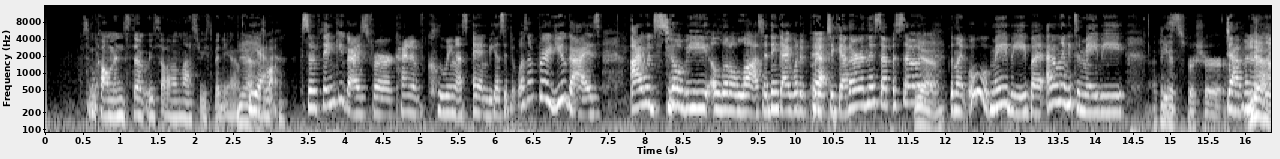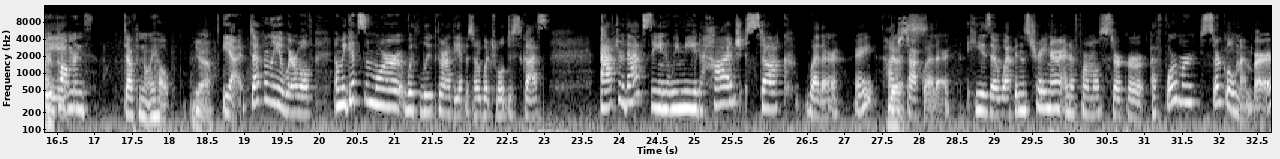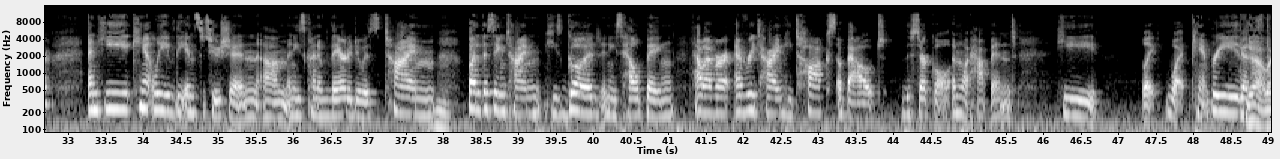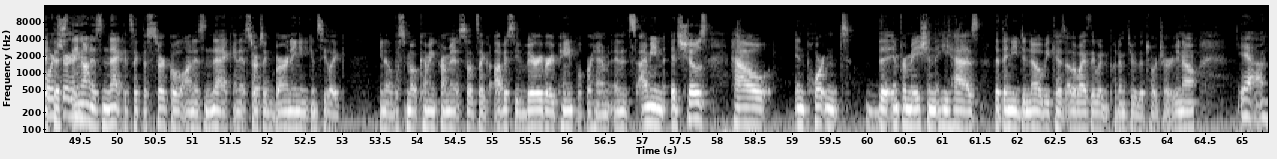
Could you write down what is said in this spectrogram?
some comments that we saw on last week's video. Yeah. yeah. as well. So thank you guys for kind of cluing us in because if it wasn't for you guys, I would still be a little lost. I think I would have put Yeah. it together in this episode. Yeah. Been like, ooh, maybe, but I don't think it's a maybe. I think He's it's for sure. definitely- Yeah. The comments definitely help. Yeah. Yeah, definitely a werewolf. And we get some more with Luke throughout the episode, which we'll discuss. After that scene, we meet Hodge Starkweather, right? Hodge Yes. Starkweather. He is a weapons trainer and a formal circle, a former circle member, and he can't leave the institution. Um, and he's kind of there to do his time, but at the same time, he's good and he's helping. However, every time he talks about the circle and what happened, he like what can't breathe. Gets Yeah, like this thing on his neck. It's like the circle on his neck, and it starts like burning, and you can see like you know the smoke coming from it. So it's like obviously very very painful for him, and it's I mean it shows how important the information that he has that they need to know because otherwise they wouldn't put him through the torture. You know? Yeah.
